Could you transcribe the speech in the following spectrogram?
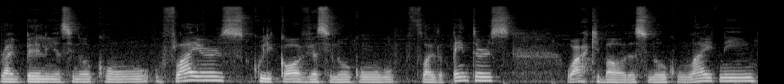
Ryan Pelling assinou com o Flyers, Kulikov assinou com o Florida Panthers, o Archibald assinou com Lightning.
